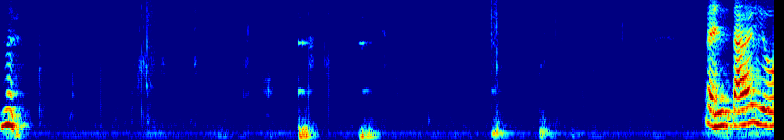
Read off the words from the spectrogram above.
Hmm. Kain tayo.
